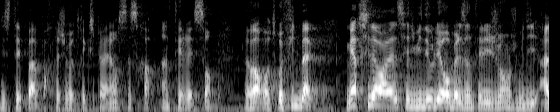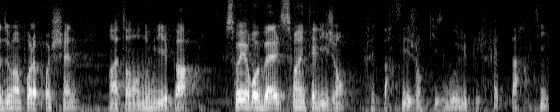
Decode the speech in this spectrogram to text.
N'hésitez pas à partager votre expérience, ça sera intéressant d'avoir votre feedback. Merci d'avoir regardé cette vidéo, les rebelles intelligents. Je vous dis à demain pour la prochaine. En attendant, n'oubliez pas, soyez rebelles, soyez intelligents, faites partie des gens qui se bougent et puis faites partie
